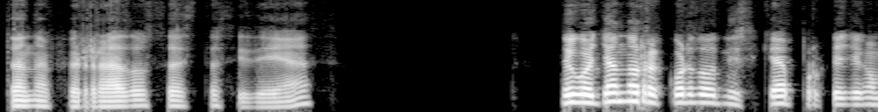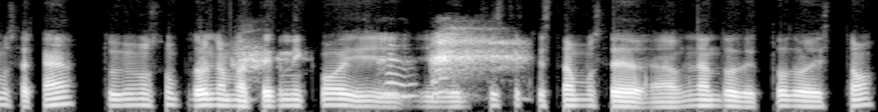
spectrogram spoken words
tan aferrados a estas ideas. Digo, ya no recuerdo ni siquiera por qué llegamos acá. Tuvimos un problema técnico y, el chiste que estamos eh, hablando de todo esto.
